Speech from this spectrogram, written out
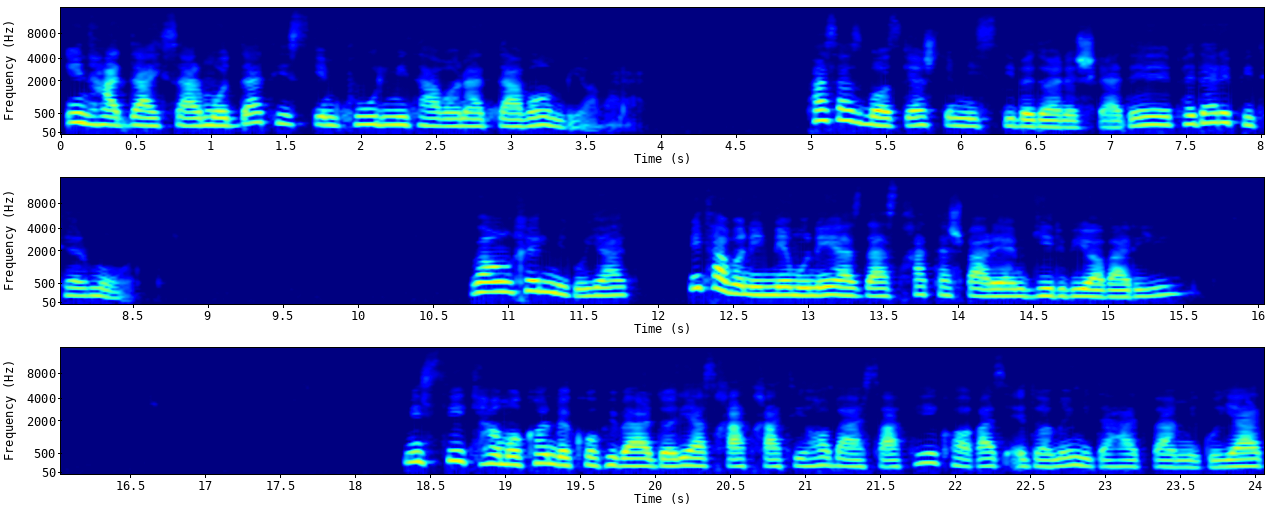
این حد اکثر مدتی است که پول می تواند دوام بیاورد. پس از بازگشت میستی به دانشکده، پدر پیتر مرد. و آنخل می‌گوید می توانی نمونه از دست خطش برایم گیر بیاوری؟ میستی کماکان به کپی برداری از خط خطی ها بر صفحه کاغذ ادامه می دهد و می‌گوید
